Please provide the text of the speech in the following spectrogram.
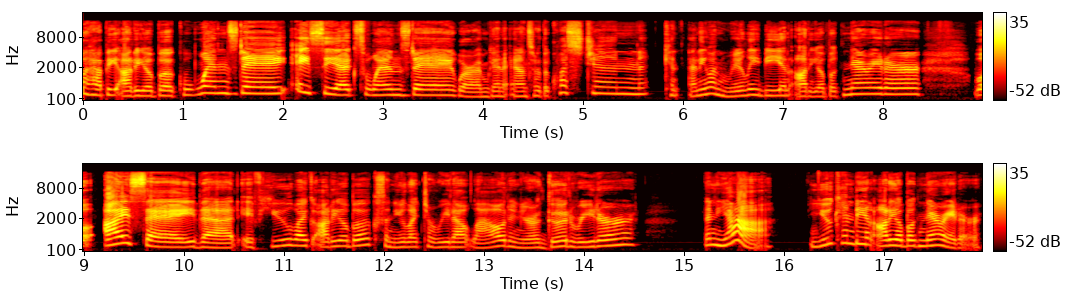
happy audiobook Wednesday, ACX Wednesday, where I'm going to answer the question Can anyone really be an audiobook narrator? Well, I say that if you like audiobooks and you like to read out loud and you're a good reader, then yeah, you can be an audiobook narrator.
